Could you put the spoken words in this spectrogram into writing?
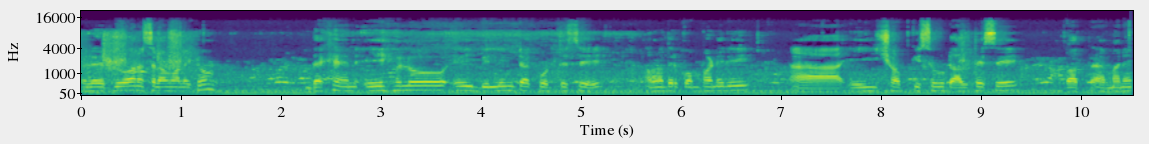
তাহলে জোয়ান আসসালামু আলাইকুম। দেখেন, এই হলো এই বিল্ডিংটা করতেছে আমাদের কোম্পানিরই এই সব কিছু ডালতেছে। মানে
